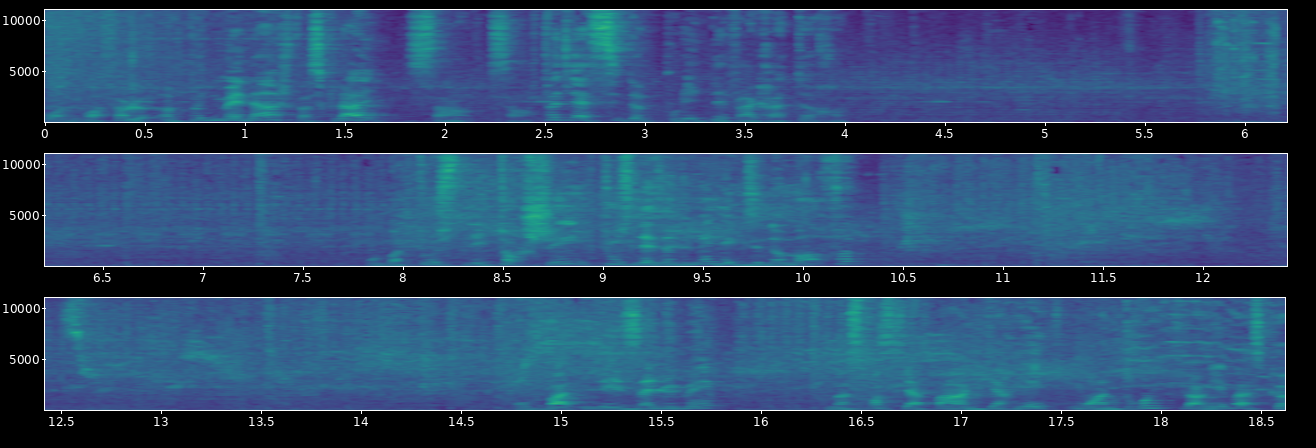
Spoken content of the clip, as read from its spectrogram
Bon, on va faire un peu de ménage parce que là, ça, ça en fait de l'acide pour les déflagrateurs. On va tous les torcher, tous les allumer, les xénomorphes. Va les allumer. Je pense qu'il n'y a pas un guerrier ou un drone qui va arriver parce que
